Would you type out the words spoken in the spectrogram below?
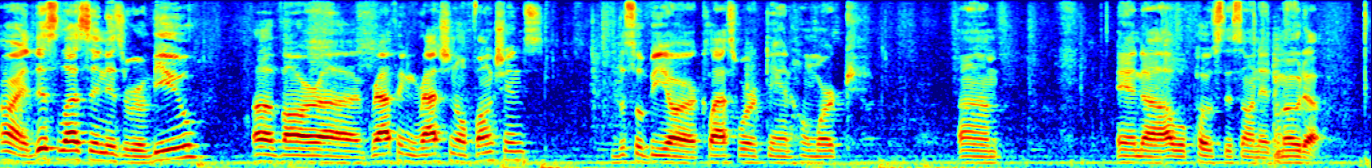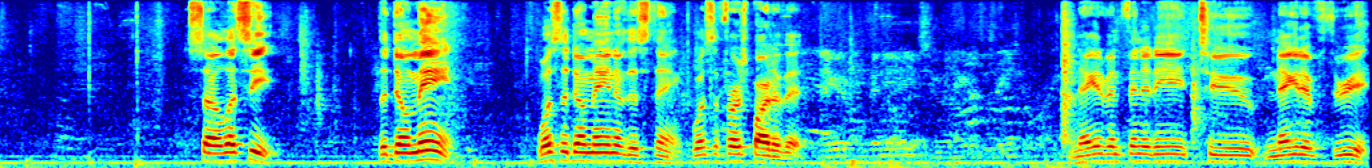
All right, this lesson is a review of our uh, graphing rational functions. This will be our classwork and homework. Um, and uh, I will post this on Edmodo. So let's see. The domain. What's the domain of this thing? What's the first part of it? Negative infinity to negative 3.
